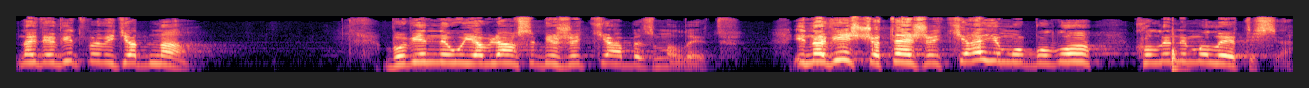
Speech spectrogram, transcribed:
Знаєте, відповідь одна. Бо він не уявляв собі життя без молитв. І навіщо те життя йому було, коли не молитися?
